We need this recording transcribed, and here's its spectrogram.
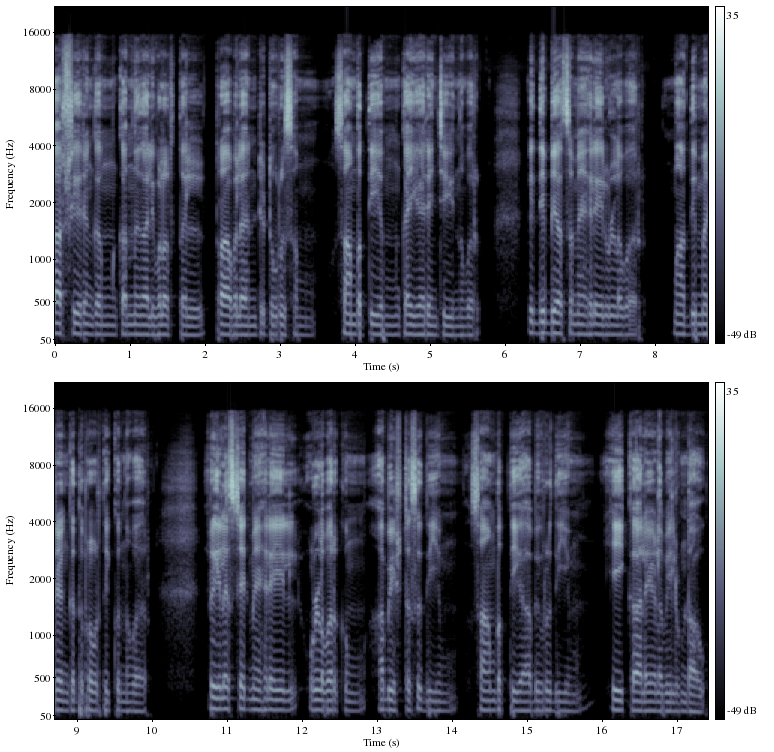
കാർഷിക രംഗം കന്നുകാലി വളർത്തൽ ട്രാവൽ ആൻഡ് ടൂറിസം സാമ്പത്തികം കൈകാര്യം ചെയ്യുന്നവർ വിദ്യാഭ്യാസ മേഖലയിലുള്ളവർ മാധ്യമരംഗത്ത് പ്രവർത്തിക്കുന്നവർ റിയൽ എസ്റ്റേറ്റ് മേഖലയിൽ ഉള്ളവർക്കും അഭീഷ്ടസിദ്ധിയും സാമ്പത്തിക അഭിവൃദ്ധിയും ഈ കാലയളവിൽ ഉണ്ടാവും.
